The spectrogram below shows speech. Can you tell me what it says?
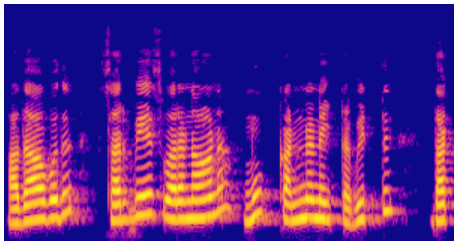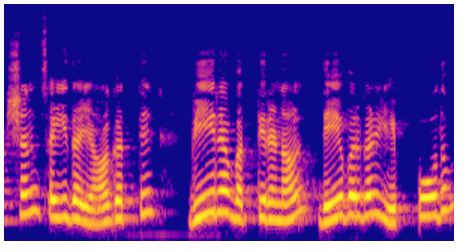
அதாவது சர்வேஸ்வரனான முக்கண்ணனை தவிர்த்து தக்ஷன் செய்த யாகத்தில் வீரபத்திரனால் தேவர்கள் எப்போதும்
